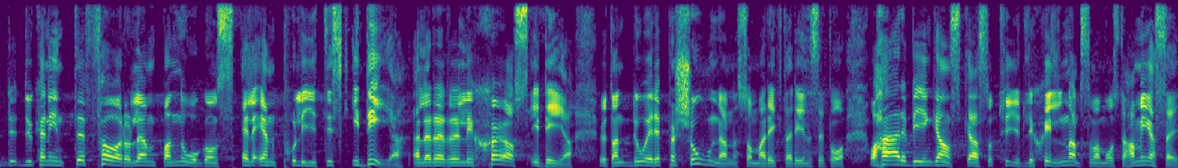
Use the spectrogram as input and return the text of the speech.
du, du, kan inte förolämpa någons, eller en politisk idé, eller en religiös idé, utan då är det personen som man riktar in sig på. Och här blir en ganska så tydlig skillnad som man måste ha med sig.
